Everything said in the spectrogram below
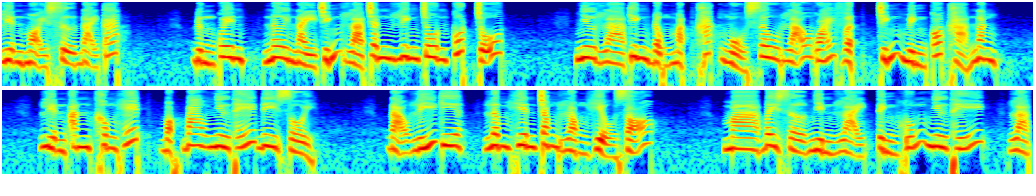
liền mọi sự đại cát. Đừng quên, nơi này chính là chân linh chôn cốt chỗ. Như là kinh động mặt khác ngủ sâu lão quái vật, chính mình có khả năng. Liền ăn không hết, bọc bao như thế đi rồi. Đạo lý kia, Lâm Hiên trong lòng hiểu rõ. Mà bây giờ nhìn lại tình huống như thế là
